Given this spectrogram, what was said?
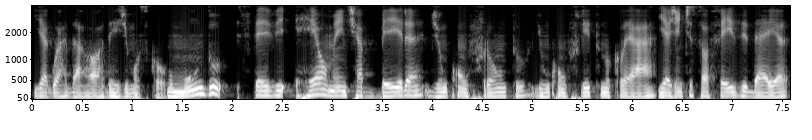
e aguardar ordens de Moscou. O mundo esteve realmente à beira de um confronto, de um conflito nuclear, e a gente só fez ideia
